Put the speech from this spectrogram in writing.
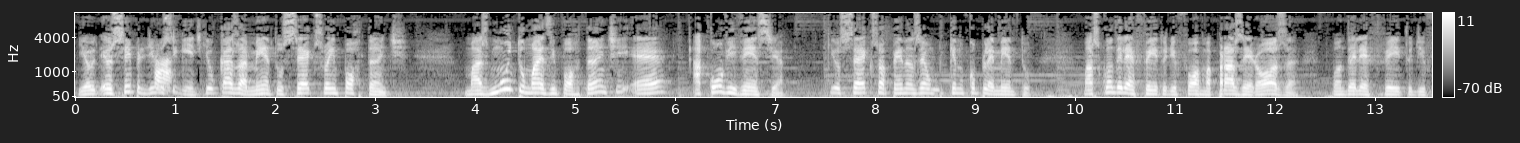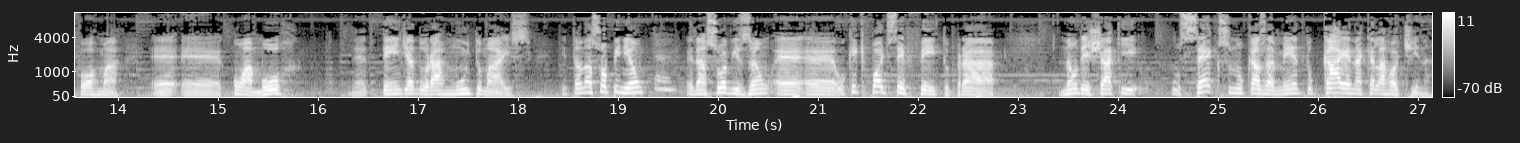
E eu, eu sempre digo tá. o seguinte, que o casamento, o sexo é importante, mas muito mais importante é a convivência, que o sexo apenas é um pequeno complemento. Mas quando ele é feito de forma prazerosa, quando ele é feito de forma é, é, com amor, né, tende a durar muito mais. Então, na sua opinião, é. na sua visão, é, é, o que, que pode ser feito para não deixar que o sexo no casamento caia naquela rotina?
